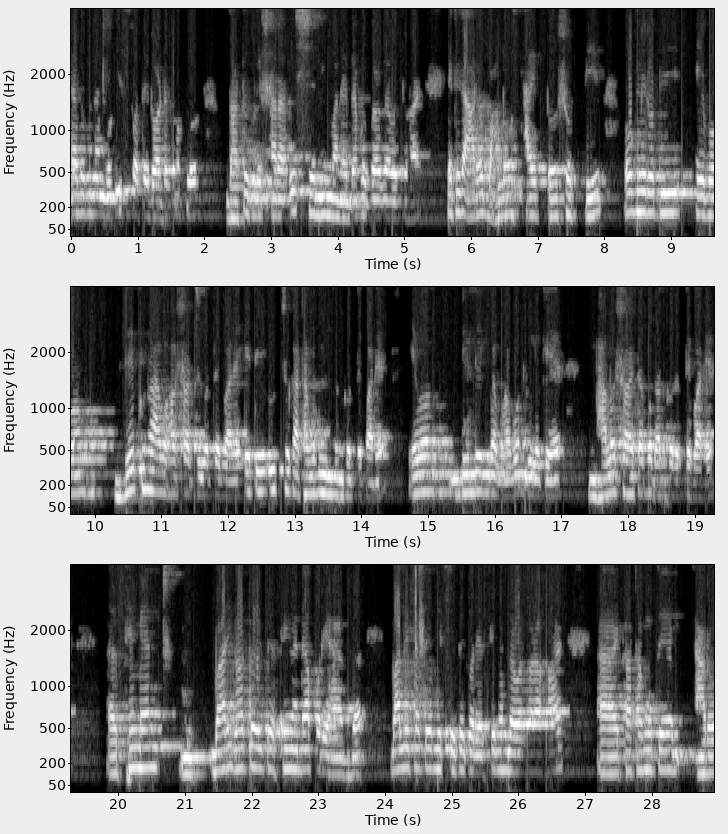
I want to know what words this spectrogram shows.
অ্যালুমিনিয়াম ও ইস্পাতের রডের মতো ধাতুগুলি সারা বিশ্বে নির্মাণে ব্যাপকভাবে ব্যবহৃত হয়। এটির আরও ভালো স্থায়িত্ব, শক্তি, অগ্নিরোধী এবং যে কোনো আবহাওয়া সহ্য করতে পারে। এটি উচ্চ কাঠামো নিয়ন্ত্রণ করতে পারে এবং বিল্ডিং বা ভবনগুলোকে ভালো সহায়তা প্রদান করতে পারে। সিমেন্ট বাড়ি ঘর তৈরিতে সিমেন্ট অপরিহার্য বালির সাথে মিশ্রিত করে সিমেন্ট ব্যবহার করা হয়। কাঠামোতে আরও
